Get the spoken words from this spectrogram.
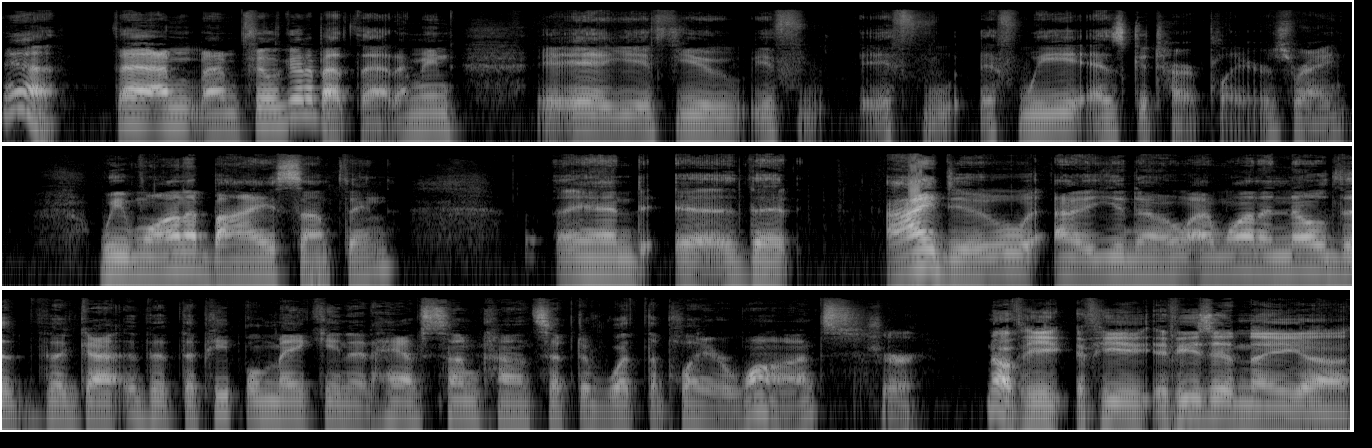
Yeah, that, I'm I'm feel good about that. I mean, i- i- if you if if if we as guitar players, right, we want to buy something, and uh, that I do, uh, you know, I want to know that the guy that the people making it have some concept of what the player wants. Sure. No, if he if he if he's in a uh,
